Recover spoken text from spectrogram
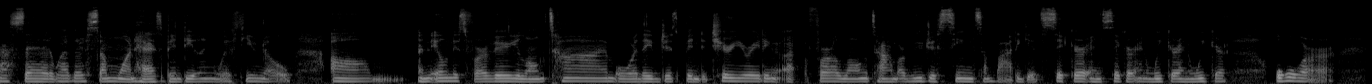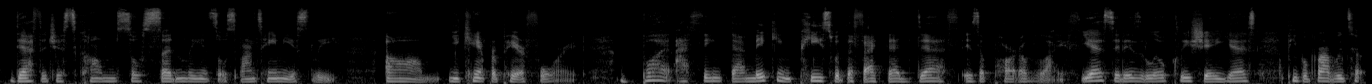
Like I said, whether someone has been dealing with, you know, um, an illness for a very long time, or they've just been deteriorating uh, for a long time, or you just seen somebody get sicker and sicker and weaker and weaker, or death just comes so suddenly and so spontaneously, um, you can't prepare for it. But I think that making peace with the fact that death is a part of life. Yes, it is a little cliche. Yes, people probably tell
